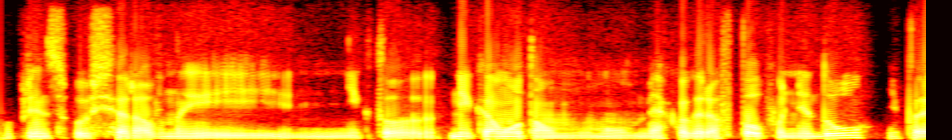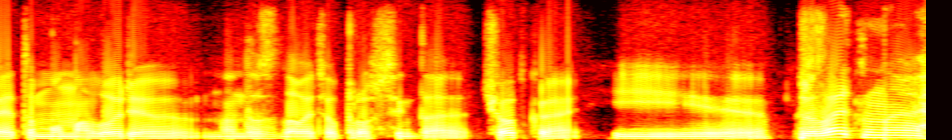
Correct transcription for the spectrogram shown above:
по принципу все равны, и никто, никому там, ну, мягко говоря, в попу не дул. И поэтому на лоре надо задавать вопрос всегда четко и желательно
